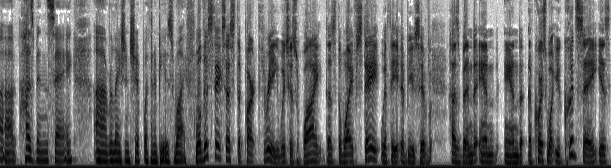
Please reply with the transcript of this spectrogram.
uh, husband's say uh, relationship with an abused wife. Well, this takes us to part three, which is why does the wife stay with the abusive husband? And and of course, what you could say is,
